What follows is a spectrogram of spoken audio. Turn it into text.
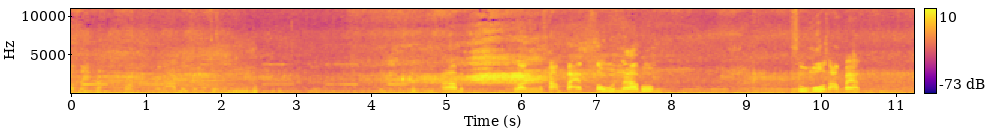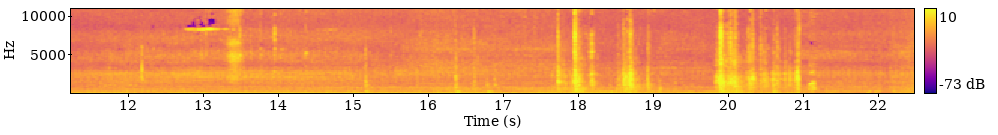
าติดนะไม่น่าติดนะพามันพลัง 380 นะครับผม ซูโม่ 38 นะครับ 380 มีเลยทีนี้ตายเลยเปลี่ยนจังหวะเลยทีนี้ดูกลางด้วยว่าแล้วเ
